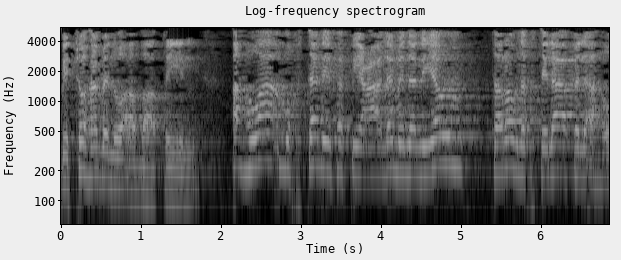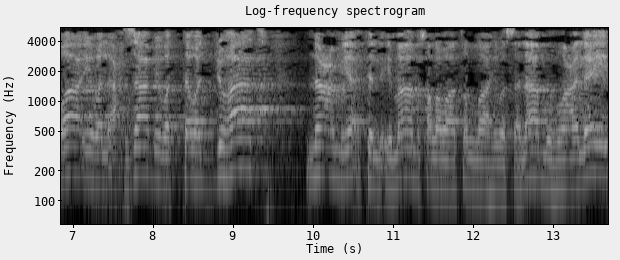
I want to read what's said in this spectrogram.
بتهم وأباطيل. أهواء مختلفة في عالمنا اليوم ترون اختلاف الأهواء والأحزاب والتوجهات. نعم يأتي الإمام صلوات الله وسلامه عليه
